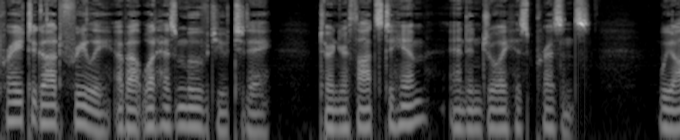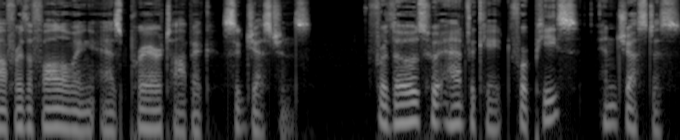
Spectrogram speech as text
Pray to God freely about what has moved you today. Turn your thoughts to Him and enjoy His presence. We offer the following as prayer topic suggestions for those who advocate for peace and justice,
